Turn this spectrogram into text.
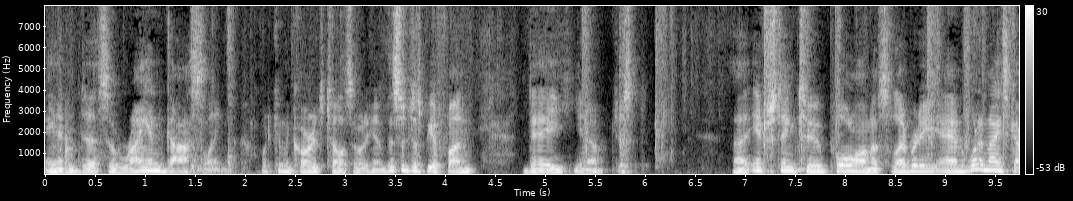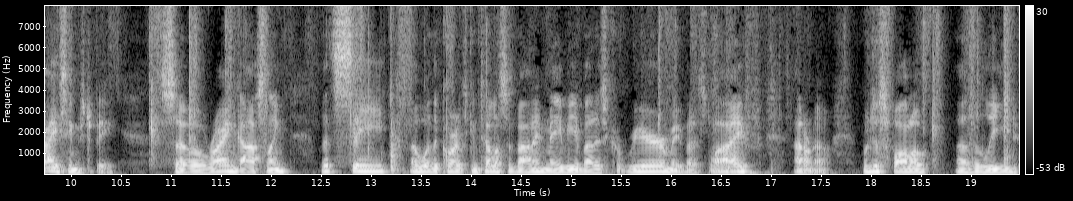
And uh, so Ryan Gosling, what can the cards tell us about him? This will just be a fun day, you know, just uh, interesting to pull on a celebrity. And what a nice guy he seems to be. So Ryan Gosling, let's see uh, what the cards can tell us about him. Maybe about his career, maybe about his life. I don't know. We'll just follow uh, the lead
